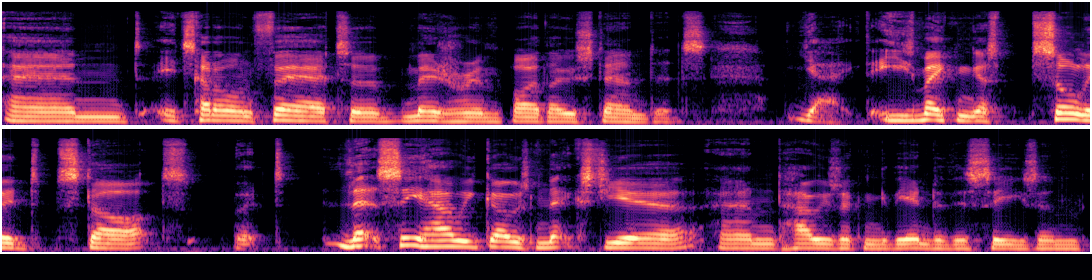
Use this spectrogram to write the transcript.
And it's kind of unfair to measure him by those standards. Yeah, he's making a solid start, but let's see how he goes next year and how he's looking at the end of this season.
